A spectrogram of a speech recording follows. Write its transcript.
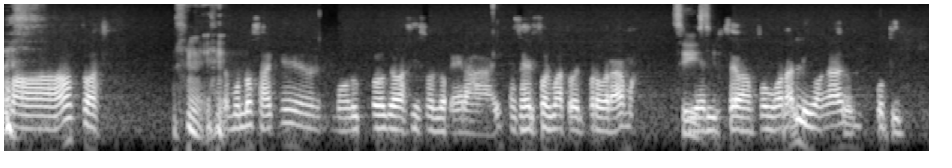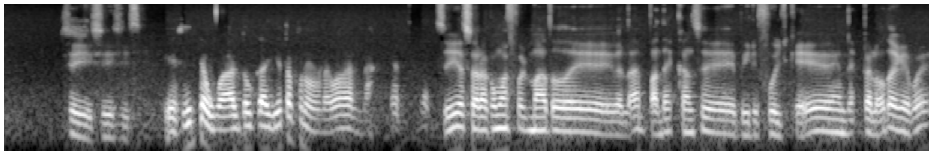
No, todo, todo el mundo sabe que el molusco lo que va así son lo que era ahí. Ese es el formato del programa. Sí, y él sí. se van a fogonar y van a discutir. Sí, sí, sí, sí. Y decir que voy a dar dos galletas, pero no le va a dar nada. Sí, eso era como el formato de, ¿verdad? En paz descanse Billy Fulke en Despelota, que pues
